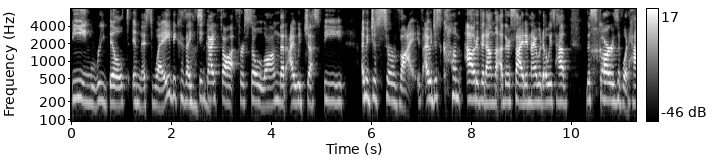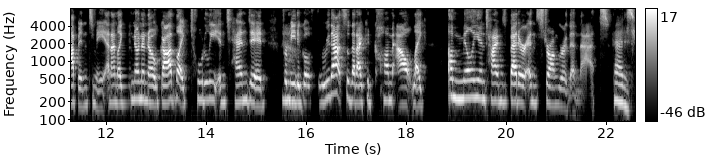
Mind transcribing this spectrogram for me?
being rebuilt in this way because I awesome. think I thought for so long that I would just be I would just survive. I would just come out of it on the other side and I would always have the scars of what happened to me. And I'm like, no, no, no. God like totally intended for me to go through that so that I could come out like a million times better and stronger than that. That is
